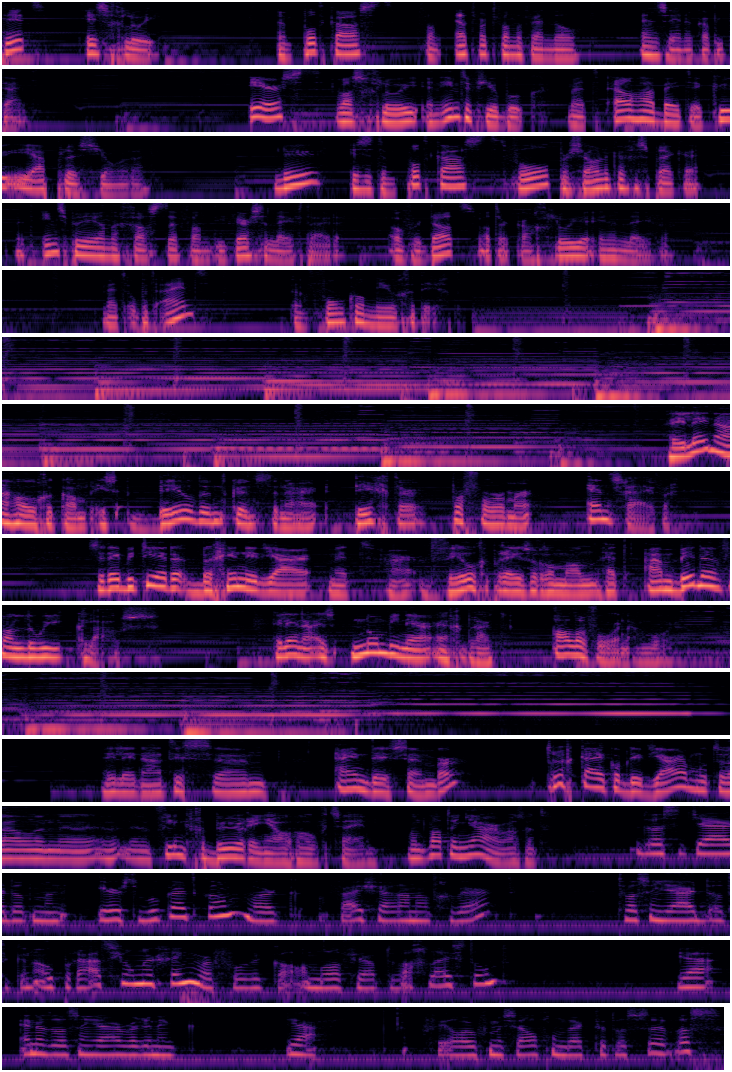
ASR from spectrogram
Dit is Gloei, een podcast van Edward van de Vendel en Zenuwkapitein. Eerst was Gloei een interviewboek met LHBTQIA jongeren. Nu is het een podcast vol persoonlijke gesprekken met inspirerende gasten van diverse leeftijden over dat wat er kan gloeien in een leven. Met op het eind een fonkelnieuw gedicht. Helena Hogekamp is beeldend kunstenaar, dichter, performer en schrijver. Ze debuteerde begin dit jaar met haar veelgeprezen roman Het aanbidden van Louis Klaus. Helena is non-binair en gebruikt alle voornaamwoorden. Helena, het is ehm, eind december. Terugkijken op dit jaar moet wel een, een, een flink gebeuren in jouw hoofd zijn. Want wat een jaar was het. Het was het jaar dat mijn eerste boek uitkwam, waar ik vijf jaar aan had gewerkt. Het was een jaar dat ik een operatie onderging, waarvoor ik al anderhalf jaar op de wachtlijst stond. Ja, en het was een jaar waarin ik ja, veel over mezelf ontdekte. Het was, uh, was,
